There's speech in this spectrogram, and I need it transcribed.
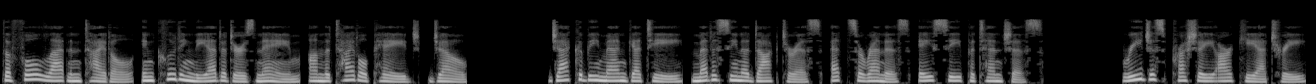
The full Latin title, including the editor's name, on the title page, Joe. Jacobi Mangeti, Medicina Doctoris, et Serenis, AC Potentius. Regis Prussiae Archiatri,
